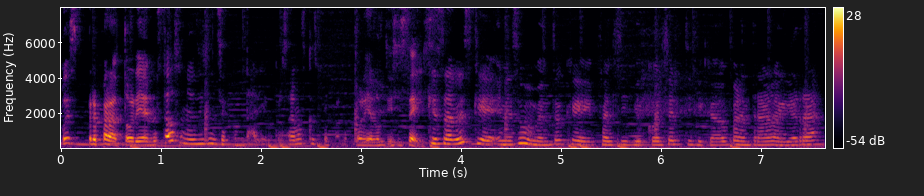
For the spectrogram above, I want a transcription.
pues, preparatoria. En Estados Unidos dicen secundaria, pero sabemos que es preparatoria a los 16. Que sabes que en ese momento que falsificó el certificado para entrar a la guerra,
